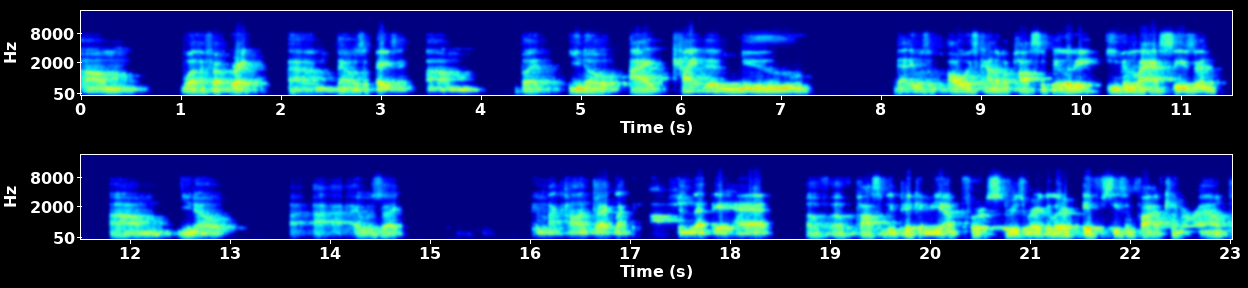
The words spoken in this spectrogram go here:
Um, well, I felt great. Um, that was amazing. Um, but you know, I kind of knew that it was always kind of a possibility, even last season. Um, you know, I, I, was like in my contract, like the option that they had of, of possibly picking me up for a series regular if season five came around.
